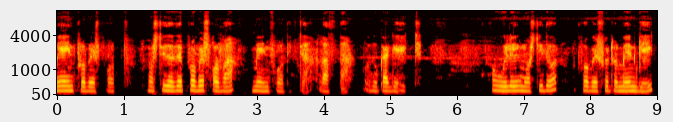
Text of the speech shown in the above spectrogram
মেইন প্রবেশ পথ। মসজিদে প্রবেশ করবা মেইন পথ একটা, রাস্তা ওদুকা গেট ওইলে মসজিদর প্রবেশ পথের মেইন গেট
